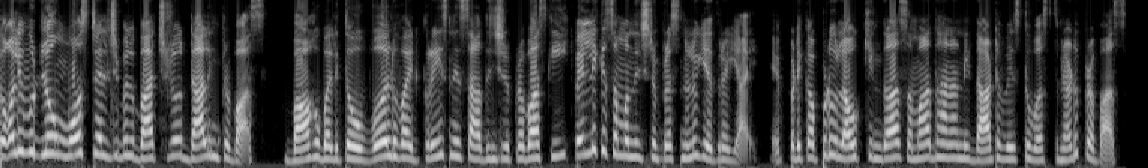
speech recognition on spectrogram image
టాలీవుడ్లో మోస్ట్ ఎలిజిబుల్ బ్యాచ్లో డార్లింగ్ ప్రభాస్. బాహుబలితో వరల్డ్ వైడ్ క్రేజ్ని సాధించిన ప్రభాస్కి పెళ్ళికి సంబంధించిన ప్రశ్నలు ఎదురయ్యాయి. ఎప్పటికప్పుడు లౌక్యంగా సమాధానాన్ని దాటవేస్తూ వస్తున్నాడు ప్రభాస్.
